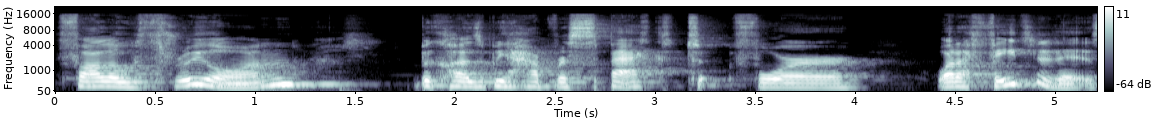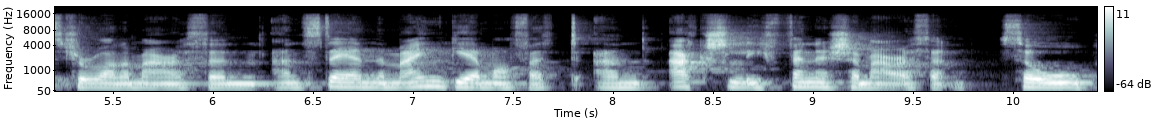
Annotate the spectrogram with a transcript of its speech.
follow through on because we have respect for what a feat it is to run a marathon and stay in the mind game of it and actually finish a marathon. So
